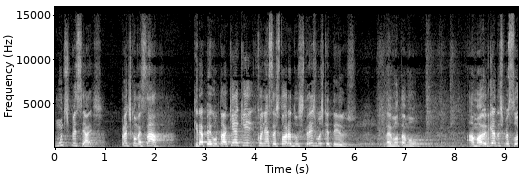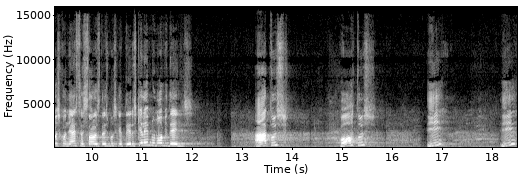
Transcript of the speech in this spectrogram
muito especiais. Para te começar, Queria perguntar, quem aqui conhece a história dos três mosqueteiros? Levanta a mão. A maioria das pessoas conhece a história dos três mosqueteiros. Quem lembra o nome deles? Atos, Portos e e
